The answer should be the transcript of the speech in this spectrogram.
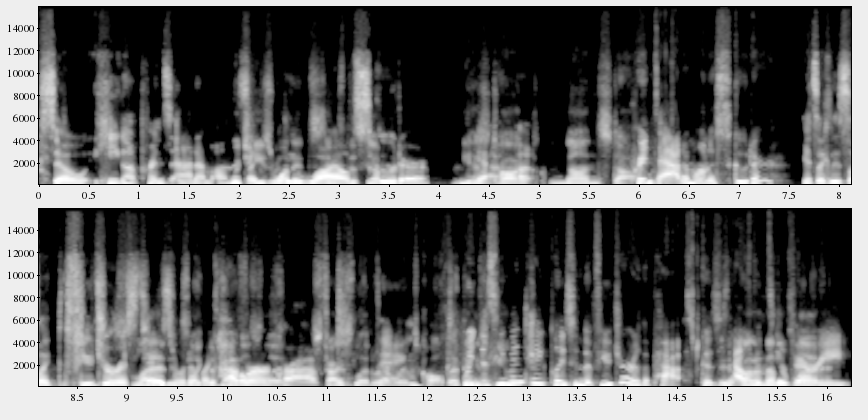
So he got Prince Adam on this Which like he's really wanted since wild the summer. scooter. He has Yeah, uh, talked nonstop. Prince Adam on a scooter. It's like this like futuristic sled. sort It's of like, like, the battle sled, hovercraft. sky sled, whatever it's thing. called. That Wait, thing does is he even take place in the future or the past? Because his Uh, on another planet. very.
